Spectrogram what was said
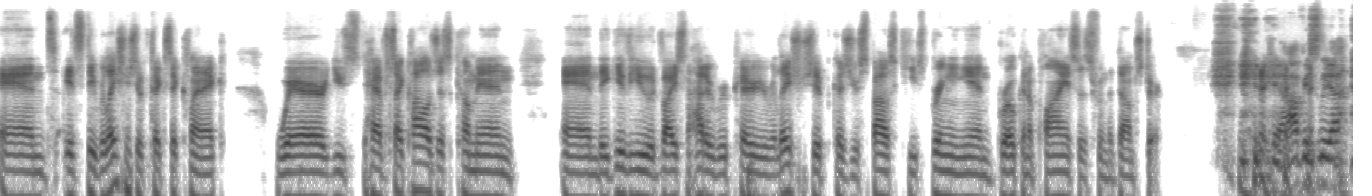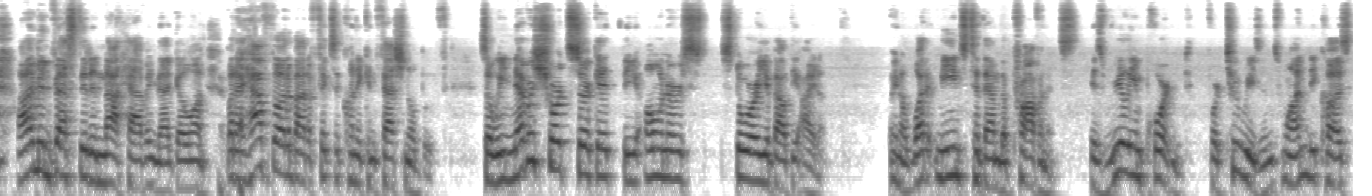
and it's the relationship Fix It Clinic, where you have psychologists come in and they give you advice on how to repair your relationship because your spouse keeps bringing in broken appliances from the dumpster. yeah, obviously, I, I'm invested in not having that go on. But I have thought about a Fix It Clinic confessional booth. So we never short circuit the owner's story about the item. You know, what it means to them, the provenance, is really important for two reasons. One, because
